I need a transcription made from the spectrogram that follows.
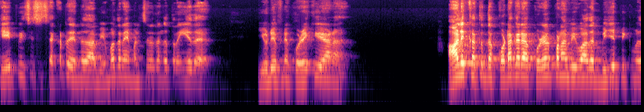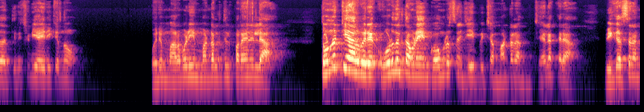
K P C C secretary എന്നതാ വിമതനെ മത്സര രംഗത്തിറങ്ങിയത് യു ഡി എഫിനെ കുഴയ്ക്കുകയാണ്. ആളിക്കത്തുന്ന കൊടകര കുഴൽപ്പണ വിവാദം ബി ജെ പിക്കും തിരിച്ചടിയായിരിക്കുന്നു. ഒരു മറുപടിയും മണ്ഡലത്തിൽ പറയാനില്ല. തൊണ്ണൂറ്റിയാറ് വരെ കൂടുതൽ തവണയും കോൺഗ്രസിനെ ജയിപ്പിച്ച മണ്ഡലം ചേലക്കര. വികസനം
